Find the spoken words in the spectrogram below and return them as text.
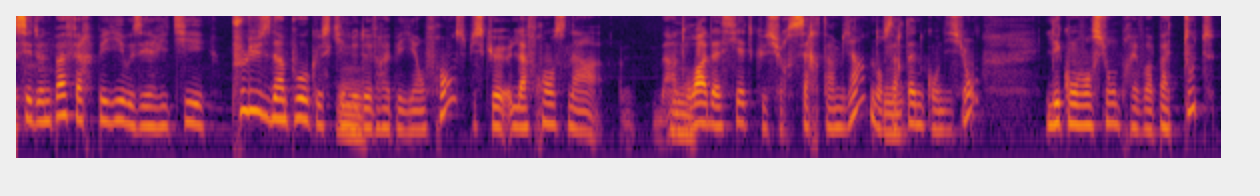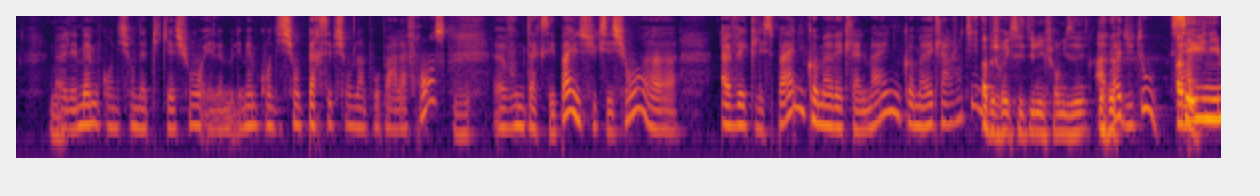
c'est de, ne pas faire payer aux héritiers plus d'impôts que ce qu'ils ne devraient payer en France, puisque la France n'a un Mm. droit d'assiette que sur certains biens, dans Mm. certaines conditions. Les conventions ne prévoient pas toutes Euh, les mêmes conditions d'application et le- les mêmes conditions de perception de l'impôt par la France. Euh, vous ne taxez pas une succession euh, avec l'Espagne, comme avec l'Allemagne, comme avec l'Argentine. Ah, bah, je croyais que c'était uniformisé. Ah, pas du tout. Ah c'est bon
